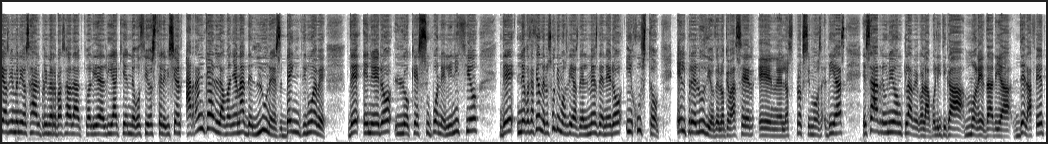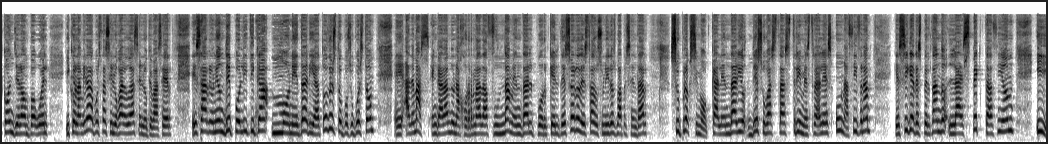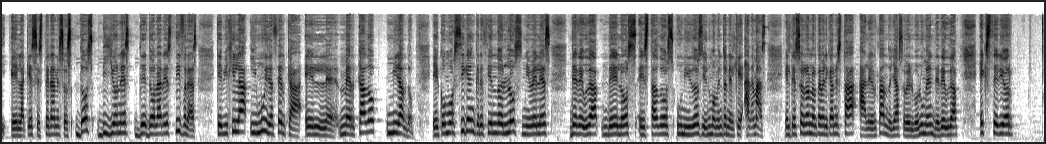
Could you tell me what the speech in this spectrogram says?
Días, bienvenidos al primer repaso a la actualidad del día aquí en Negocios Televisión. Arranca la mañana del lunes 29 de enero, lo que supone el inicio de negociación de los últimos días del mes de enero y justo el preludio de lo que va a ser en los próximos días esa reunión clave con la política monetaria de la Fed, con Jerome Powell y con la mirada puesta sin lugar a dudas en lo que va a ser esa reunión de política monetaria. Todo esto, por supuesto, eh, además encarando una jornada fundamental porque el Tesoro de Estados Unidos va a presentar su próximo calendario de subastas trimestrales, una cifra que sigue despertando la expectación y en la que se esperan esos 2 billones de dólares, cifras que vigila y muy de cerca el mercado mirando eh, cómo siguen creciendo los niveles de deuda de los Estados Unidos y en un momento en el que además el Tesoro norteamericano está alertando ya sobre el volumen de deuda exterior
